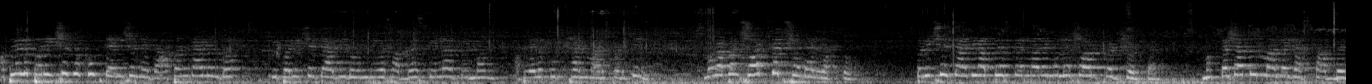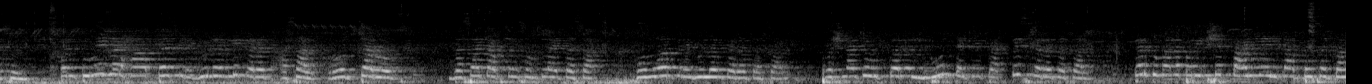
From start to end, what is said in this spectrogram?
आपल्याला परीक्षेचं खूप टेन्शन येतं. आपण काय म्हणतो की परीक्षेच्या आधी दोन दिवस अभ्यास केला की मग आपल्याला खूप छान मार्क पडतील. मग आपण शॉर्टकट शोधायला लागतो. परीक्षेच्या आधी अभ्यास करणारे मुलं शॉर्टकट शोधतात. मग कशातून माझा जास्त अभ्यास होईल? पण तुम्ही जर हा अभ्यास रेग्युलरली करत असाल रोजच्या रोज जसा चॅप्टर संपलाय तसा होमवर्क रेग्युलर करत असाल प्रश्नाचे उत्तरं लिहून त्याची प्रॅक्टिस करत असाल तर तुम्हाला परीक्षेत ताण येईल का अभ्यासाचा?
